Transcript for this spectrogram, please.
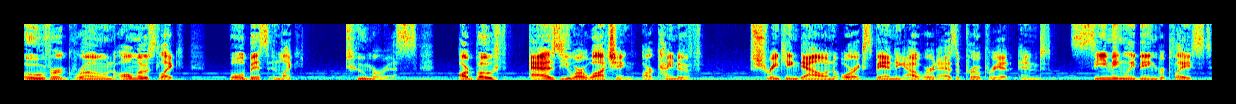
overgrown, almost like bulbous and like tumorous, are both, as you are watching, are kind of shrinking down or expanding outward as appropriate and seemingly being replaced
